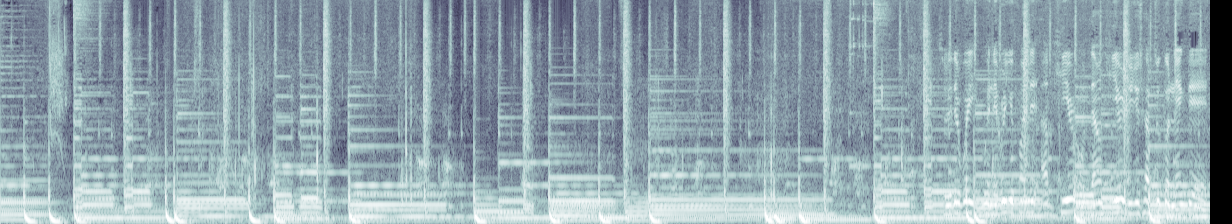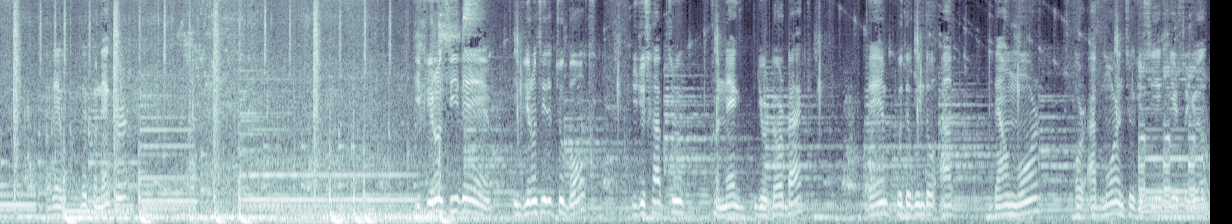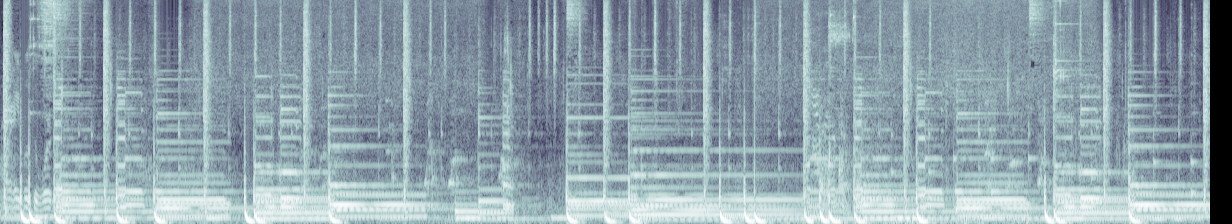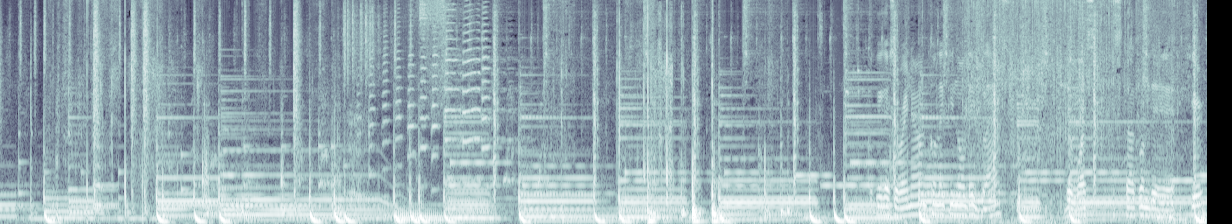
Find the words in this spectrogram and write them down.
either way, whenever you find it up here or down here, you just have to connect the the, the connector If you don't see the if you don't see the two bolts, you just have to connect your door back and put the window up down more or up more until you see it here so you are able to work with right now I'm collecting all the glass that was stuck on the here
